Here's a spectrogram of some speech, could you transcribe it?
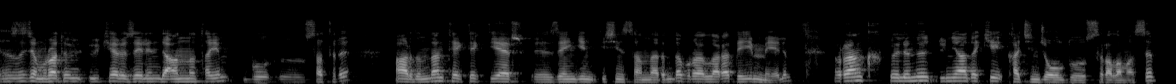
hızlıca Murat Ülker özelinde anlatayım bu satırı. Ardından tek tek diğer zengin iş insanlarında buralara değinmeyelim. Rank bölümü dünyadaki kaçıncı olduğu sıralaması.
